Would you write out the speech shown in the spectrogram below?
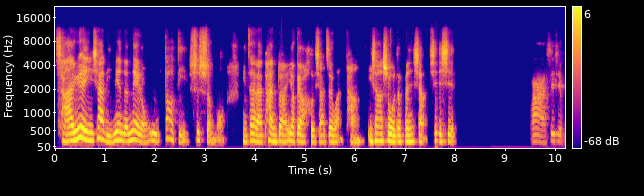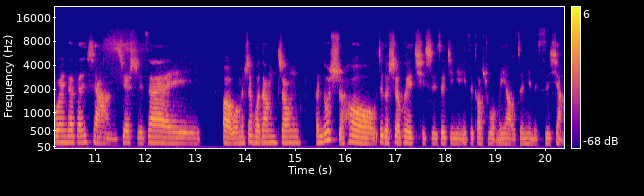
查阅一下里面的内容物到底是什么，你再来判断要不要喝下这碗汤。以上是我的分享，谢谢。啊，谢谢博云的分享，确实在呃我们生活当中。很多时候，这个社会其实这几年一直告诉我们要正面的思想、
